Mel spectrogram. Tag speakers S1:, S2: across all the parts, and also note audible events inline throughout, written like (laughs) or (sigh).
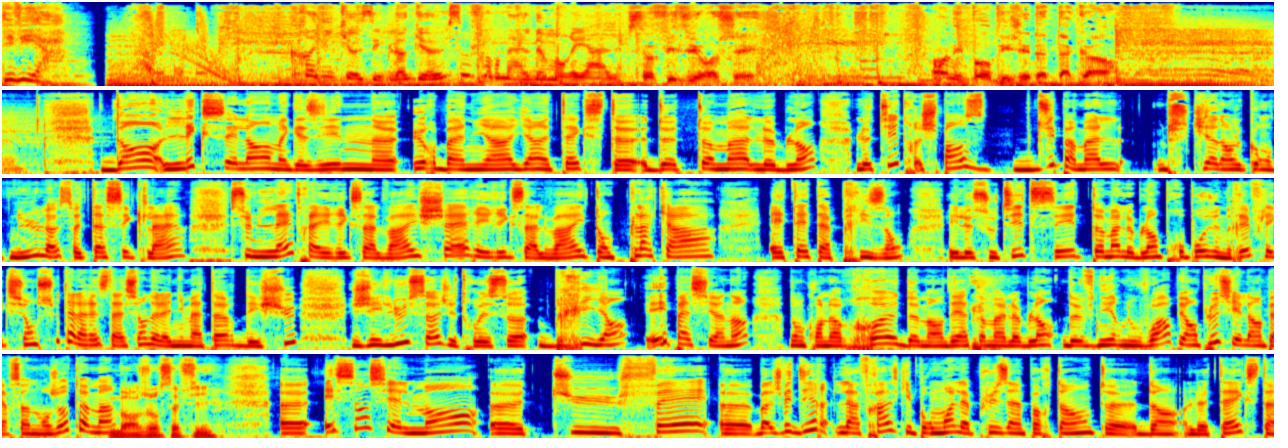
S1: TVA.
S2: Chroniqueuse et blogueuse au Journal de Montréal.
S3: Sophie Durocher. On n'est pas obligé d'être d'accord.
S4: Dans l'excellent magazine Urbania, il y a un texte de Thomas Leblanc. Le titre, je pense, dit pas mal ce qu'il y a dans le contenu, là, c'est assez clair. C'est une lettre à Éric Salvaille. Cher Éric Salvaille, ton placard était à prison. Et le sous-titre, c'est Thomas Leblanc propose une réflexion suite à l'arrestation de l'animateur déchu. J'ai lu ça, j'ai trouvé ça brillant et passionnant. Donc, on a redemandé à Thomas (laughs) Leblanc de venir nous voir. Puis en plus, il est là en personne. Bonjour, Thomas.
S5: Bonjour, Sophie.
S4: Euh, essentiellement, euh, tu fais, euh, bah, je vais dire la phrase qui est pour moi la plus importante euh, dans le texte.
